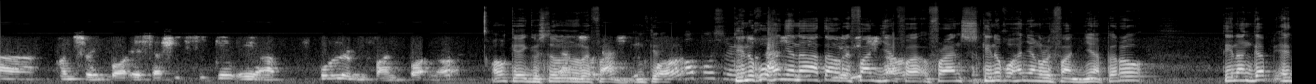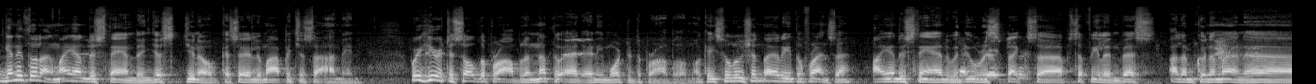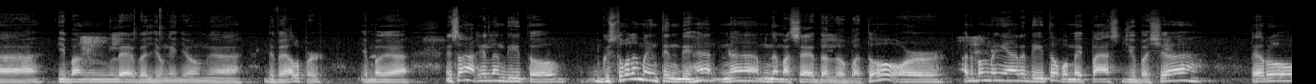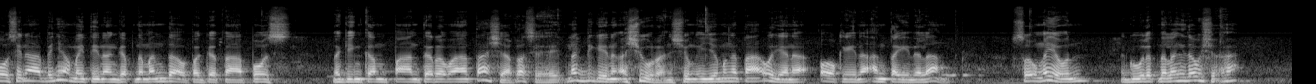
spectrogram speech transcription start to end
concern po is uh, she's seeking a uh, full refund po, no? Okay, gusto ng So, refund. Okay. po, Opo, sir. Kinukuha niya na ata ang refund niya. Fa- France. Kinukuha niya ang refund niya. Pero tinanggap, eh, ganito lang, my understanding, just, you know, kasi lumapit siya sa amin. We're here to solve the problem, not to add any more to the problem. Okay, solution tayo rito, Franz. Ha? I understand, with due respect sa, sa PhilInvest, alam ko naman na ibang level yung inyong ah, developer. Yung mga, yung sa akin lang dito, gusto ko lang maintindihan na, na masedalo ba to? Or ano bang nangyari dito? Kung may past due ba siya? Pero sinabi niya, may tinanggap naman daw pagkatapos naging kampante raw ata siya kasi nagbigay ng assurance yung inyong mga tao niya na okay na antayin na lang. So ngayon, nagulat na lang daw siya,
